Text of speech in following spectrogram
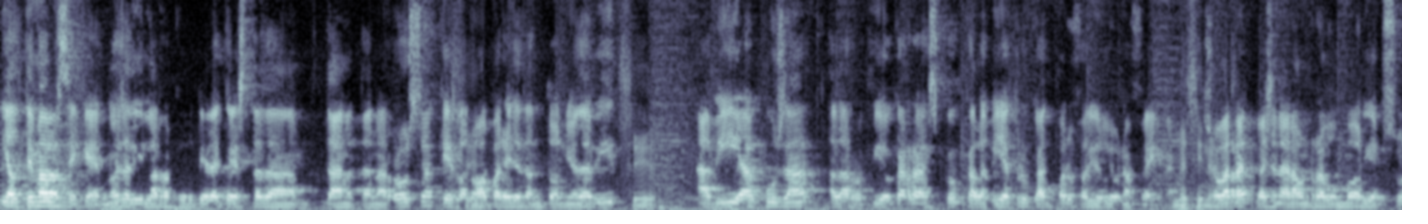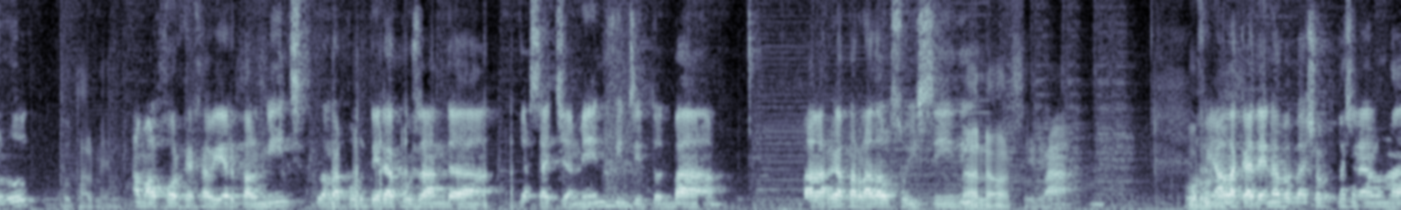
I el tema va ser aquest, no? és a dir, la reportera aquesta de- de- d'Anna Rosa, que és la Sí. nova parella d'Antonio David, Sí. Havia acusat a la Rocío Carrasco que l'havia trucat per oferir-li una feina. Imagina't. Això va, va generar un rebombori absolut, Totalment. amb el Jorge Javier pel mig, la reportera acusant de- d'assetjament, fins i tot va, va arribar a parlar del suïcidi. No, no, sí. Va, al final la cadena va, això va generar una,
